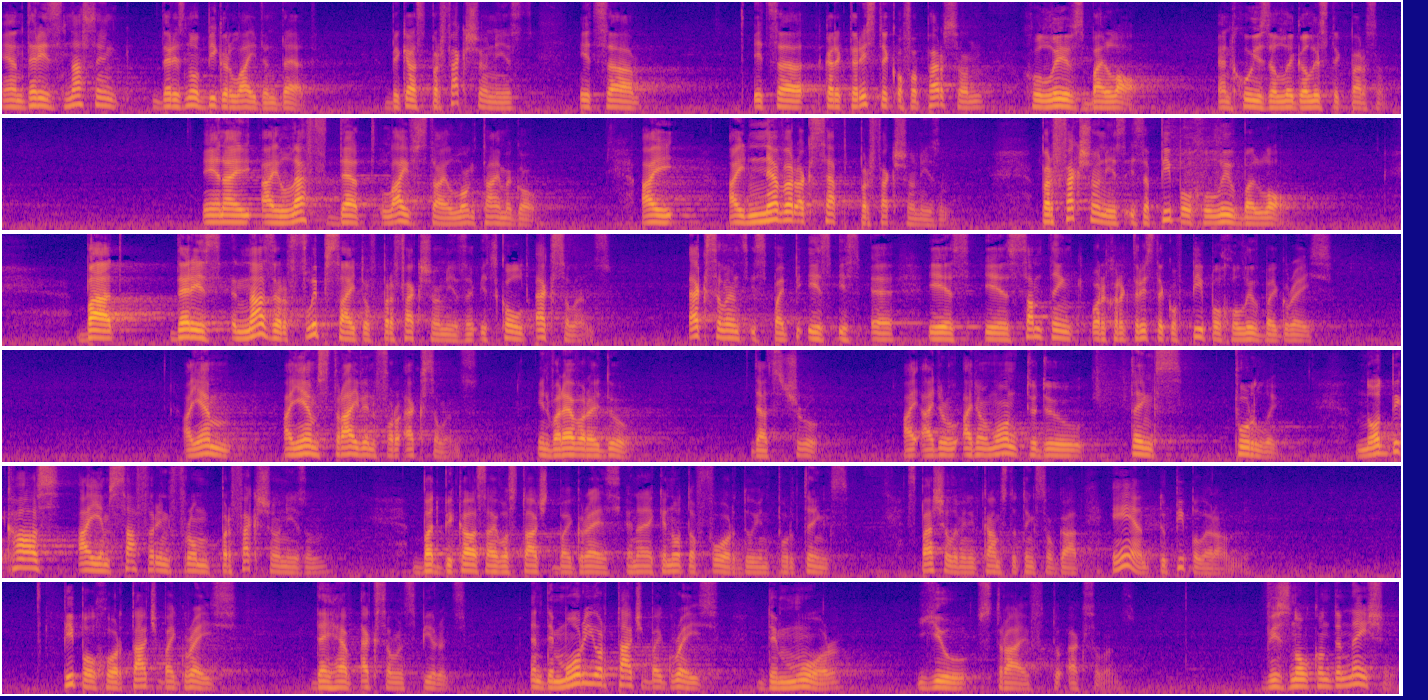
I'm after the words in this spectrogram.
and there is nothing, there is no bigger lie than that. Because perfectionist, it's a, it's a characteristic of a person who lives by law and who is a legalistic person. And I, I left that lifestyle long time ago. I, I never accept perfectionism. Perfectionist is a people who live by law. But there is another flip side of perfectionism. It's called excellence. Excellence is, by, is, is, uh, is, is something or a characteristic of people who live by grace. I am I am striving for excellence in whatever I do. That's true. I, I, don't, I don't want to do things poorly. Not because I am suffering from perfectionism, but because I was touched by grace and I cannot afford doing poor things, especially when it comes to things of God and to people around me. People who are touched by grace, they have excellent spirits. And the more you're touched by grace, the more you strive to excellence. With no condemnation,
